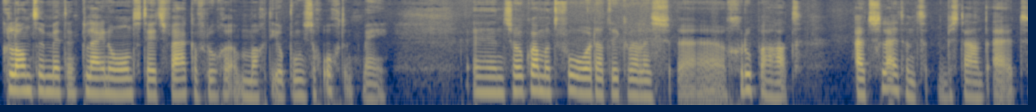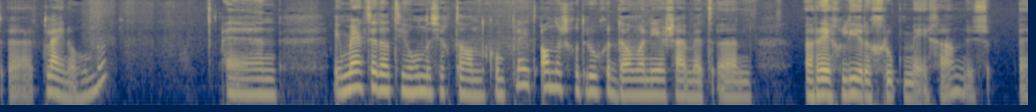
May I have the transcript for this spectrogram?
klanten met een kleine hond steeds vaker vroegen: mag die op woensdagochtend mee? En zo kwam het voor dat ik wel eens uh, groepen had, uitsluitend bestaand uit kleine honden. En ik merkte dat die honden zich dan compleet anders gedroegen dan wanneer zij met een, een reguliere groep meegaan. Dus uh,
